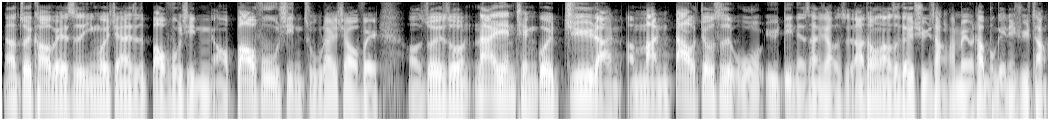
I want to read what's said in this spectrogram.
那最靠北是因为现在是报复性哦，报复性出来消费哦，所以说那一天钱柜居然啊满到就是我预定的三小时啊，通常是可以续唱，还没有他不给你续唱，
